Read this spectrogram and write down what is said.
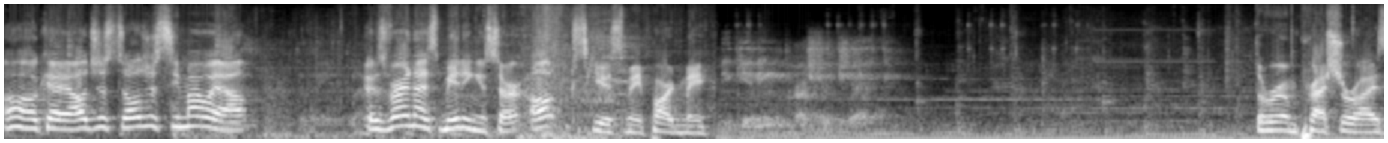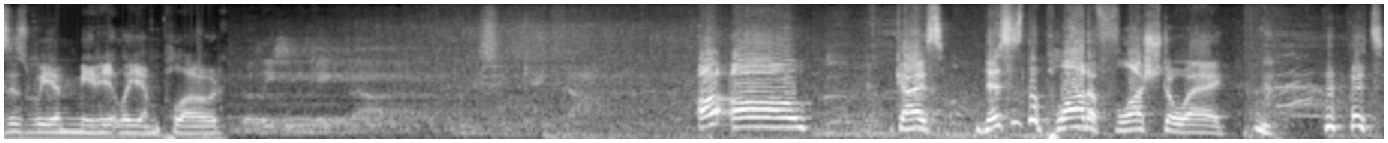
Oh, okay. I'll just, I'll just see my way out. It was very nice meeting you, sir. Oh, excuse me. Pardon me. Beginning pressure check. The room pressurizes. We immediately implode. Releasing gate valve. Uh-oh! Guys, this is the plot of Flushed Away. It's-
